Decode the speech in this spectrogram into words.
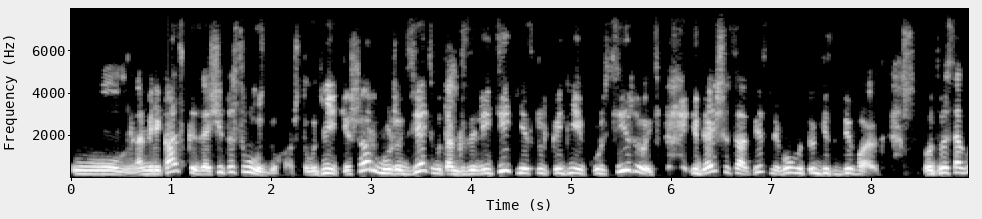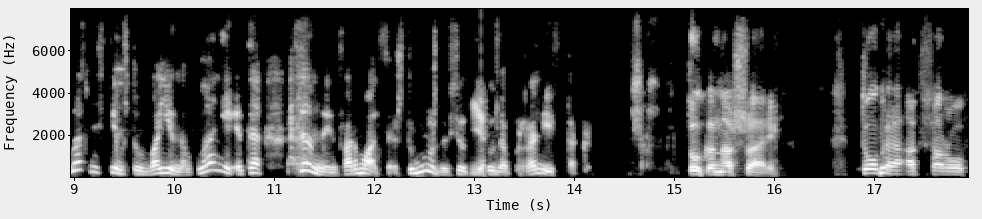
у американской защиты с воздуха, что вот некий шар может взять, вот так залететь, несколько дней курсировать, и дальше, соответственно, его в итоге сбивают. Вот вы согласны с тем, что в военном плане это ценная информация, что можно все-таки туда пролезть так? Только на шаре. Только от шаров.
